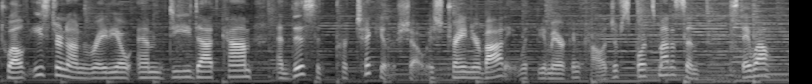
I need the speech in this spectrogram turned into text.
12 Eastern on RadioMD.com. And this particular show is Train Your Body with the American College of Sports Medicine. Stay well.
